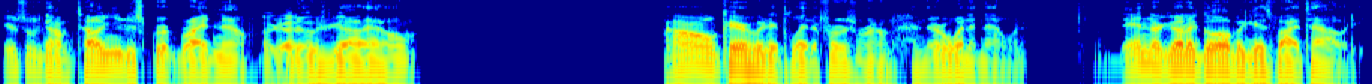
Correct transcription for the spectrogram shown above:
Here's what's gonna. I'm telling you the script right now. for Okay. Those of y'all at home. I don't care who they play the first round. They're winning that one. Then they're gonna go up against Vitality.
